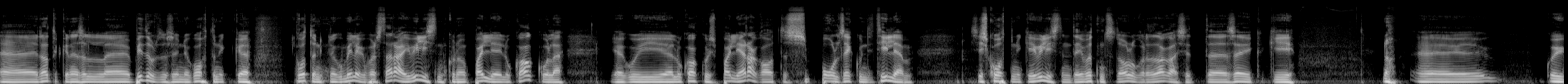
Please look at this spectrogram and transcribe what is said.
Äh, natukene seal pidurdus on ju kohtunik, kohtunik nagu millegipärast ära ei vilistanud, kuna pall jäi Lukakule. Ja kui Lukaku siis palli ära kaotas pool sekundit hiljem, siis kohtunik ei vilistanud, ei võtnud seda olukorda tagasi, et äh, see ikkagi noh, äh, kui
